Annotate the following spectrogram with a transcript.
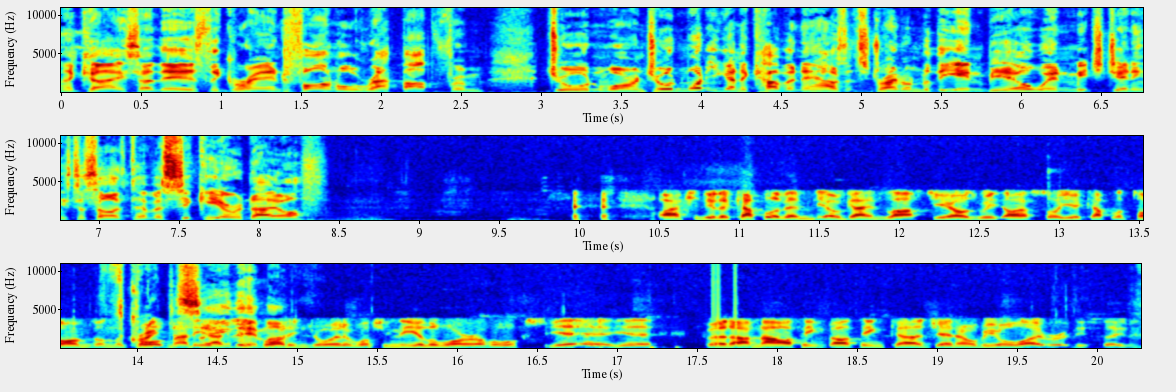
Okay, so there's the grand final wrap up from Jordan Warren. Jordan, what are you going to cover now? Is it straight onto the NBL when Mitch Jennings decides to have a sickie or a day off? I actually did a couple of NBL games last year. I was with, I saw you a couple of times on the great court, to Matty. see you I actually there, quite mate. enjoyed it watching the Illawarra Hawks. Yeah, yeah. But um, no, I think I think uh, Jenna will be all over it this season.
